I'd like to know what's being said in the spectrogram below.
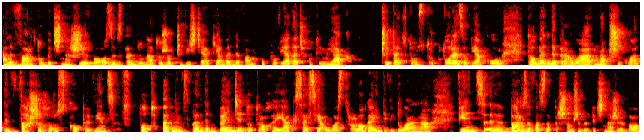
ale warto być na żywo ze względu na to, że oczywiście jak ja będę Wam opowiadać o tym, jak czytać tą strukturę zodiaku, to będę brała na przykłady wasze horoskopy, więc pod pewnym względem będzie to trochę jak sesja u astrologa indywidualna, więc e, bardzo Was zapraszam, żeby być na żywo.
